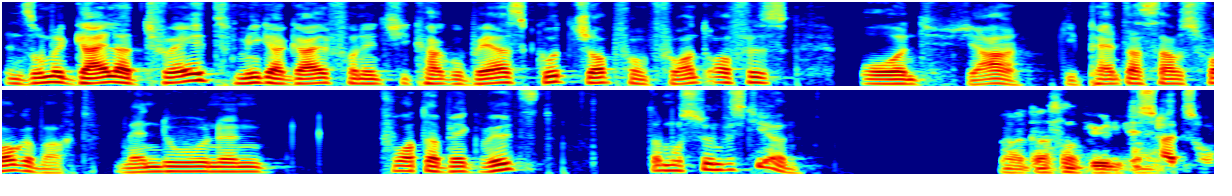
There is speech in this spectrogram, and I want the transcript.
in Summe geiler Trade, mega geil von den Chicago Bears, good Job vom Front Office und ja, die Panthers haben es vorgemacht. Wenn du einen Quarterback willst, dann musst du investieren. Ja, das auf jeden Fall. Ist halt so.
